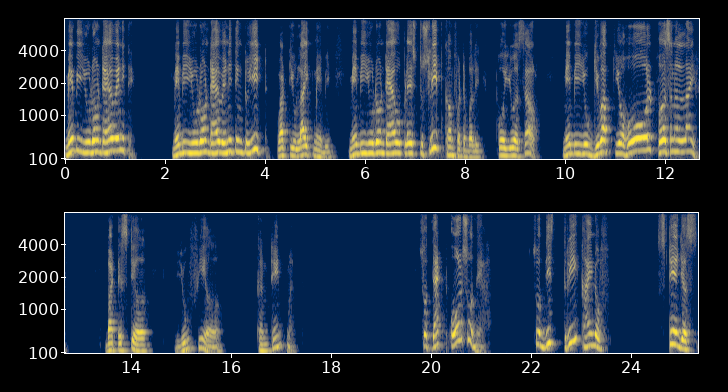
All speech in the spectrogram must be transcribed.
Maybe you don't have anything. Maybe you don't have anything to eat, what you like, maybe. Maybe you don't have a place to sleep comfortably for yourself. Maybe you give up your whole personal life but still you feel contentment. So that also there. So these three kind of stages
